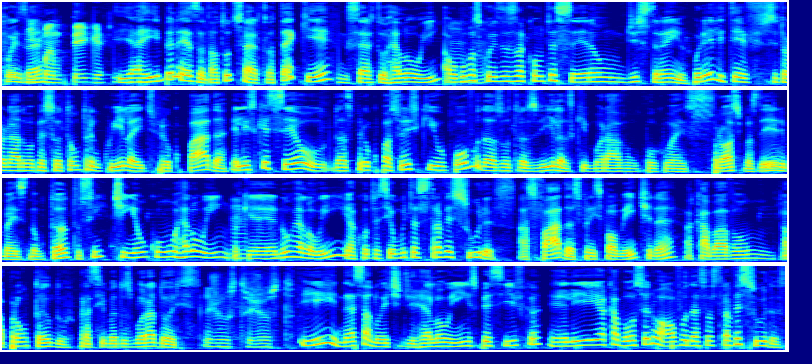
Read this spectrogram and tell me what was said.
Pois e é. manteiga. E aí, beleza, tá tudo certo. Até que, em certo Halloween, algumas coisas aconteceram de estranho. Por ele ter se tornado uma pessoa tão tranquila e despreocupada, ele esqueceu das preocupações que o povo das outras vilas, que moravam um pouco mais próximas dele, mas não tanto, sim, tinham com o Halloween. Porque no Halloween aconteciam muitas travessuras. As fadas, principalmente, né, acabavam aprontando gado pra cima dos moradores. Justo, justo. E nessa noite de Halloween específica, ele acabou sendo alvo dessas travessuras.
